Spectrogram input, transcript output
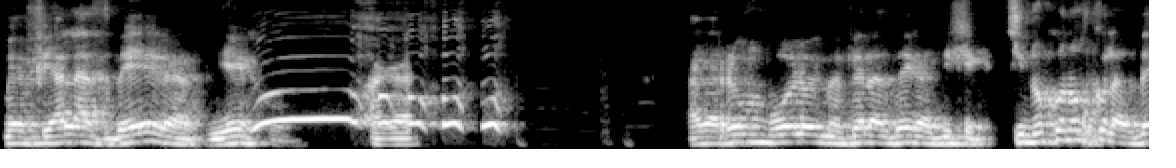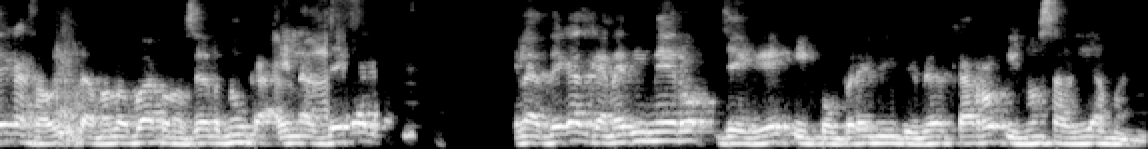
Me fui a Las Vegas, viejo. Agarré, un vuelo y me fui a Las Vegas. Dije, si no conozco Las Vegas ahorita, no las voy a conocer nunca. En Las Vegas, en Las Vegas gané dinero, llegué y compré mi primer carro y no sabía manejar.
